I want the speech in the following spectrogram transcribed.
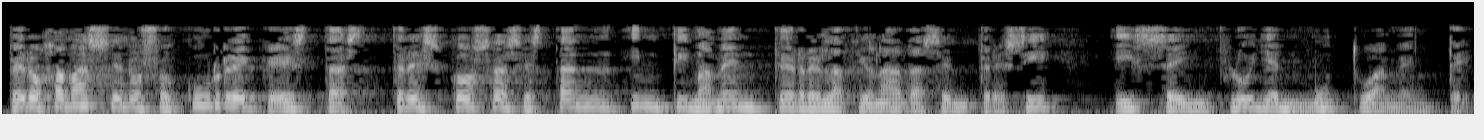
pero jamás se nos ocurre que estas tres cosas están íntimamente relacionadas entre sí y se influyen mutuamente.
